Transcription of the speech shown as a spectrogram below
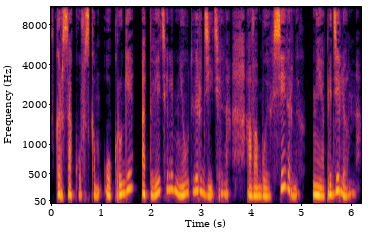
в Корсаковском округе ответили мне утвердительно, а в обоих северных — неопределенно.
